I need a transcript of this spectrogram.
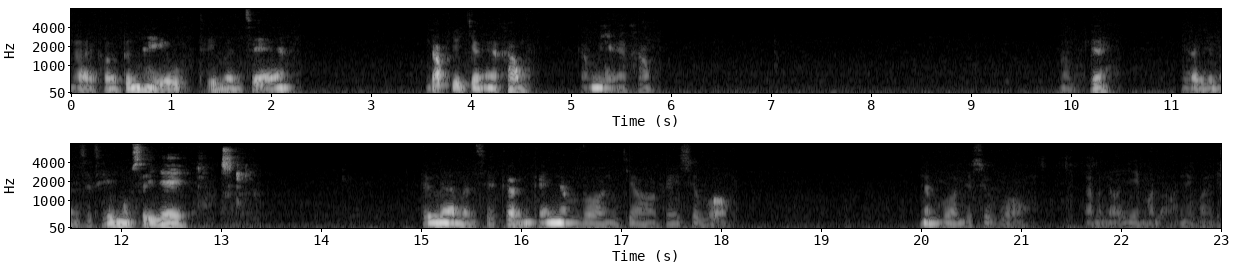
Rồi còn tín hiệu thì mình sẽ đọc vào chân A0 cắm như A0 ok rồi giờ mình sẽ thiếu một sợi dây. Tức là mình sẽ cần cái 5V cho cái servo. 5V cho servo. Và mình đổi dây màu đỏ này qua đi.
